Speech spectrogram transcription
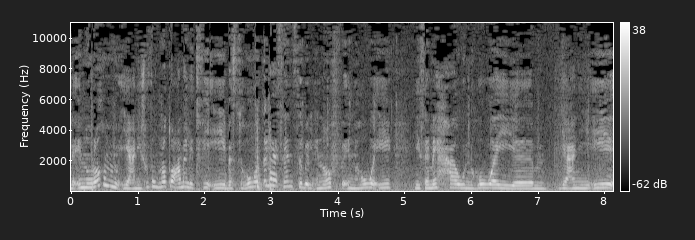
لأنه رغم يعني شوفوا مراته عملت فيه إيه بس هو طلع سنسبل انف إن هو إيه يسامحها وإن هو يعني إيه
